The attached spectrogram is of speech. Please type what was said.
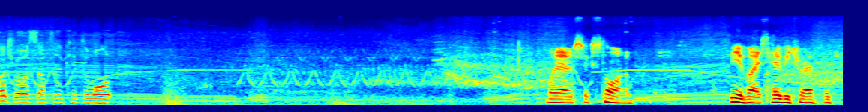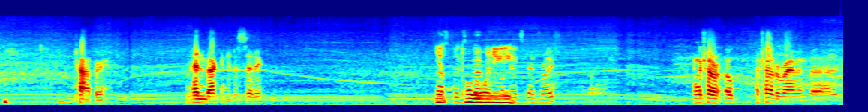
Control subject hit the wall. One M6 still on him. Be advised, heavy traffic. Copy. I'm heading back into the city. Yep, Suspects total driving on 180. next drive. I'm gonna try to. Oh, I tried to ram him, but I didn't.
